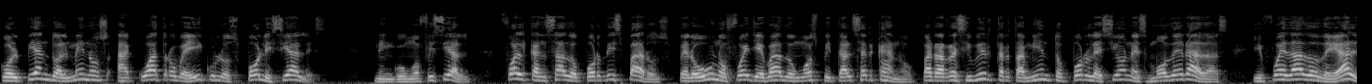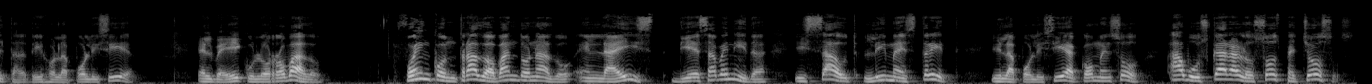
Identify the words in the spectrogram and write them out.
golpeando al menos a cuatro vehículos policiales. Ningún oficial fue alcanzado por disparos, pero uno fue llevado a un hospital cercano para recibir tratamiento por lesiones moderadas y fue dado de alta, dijo la policía. El vehículo robado fue encontrado abandonado en la East 10 Avenida y South Lima Street y la policía comenzó a buscar a los sospechosos.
